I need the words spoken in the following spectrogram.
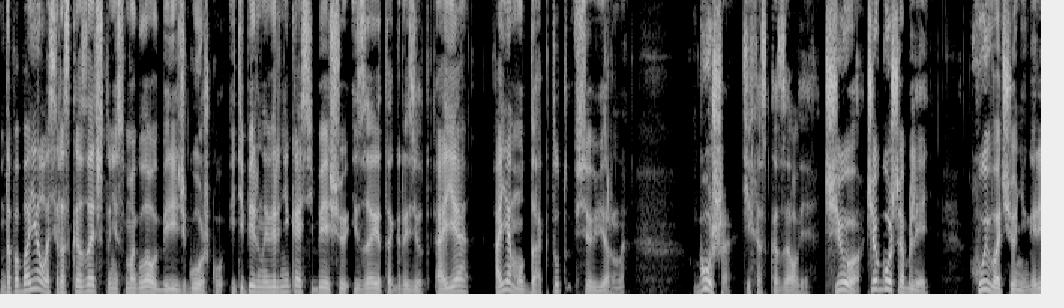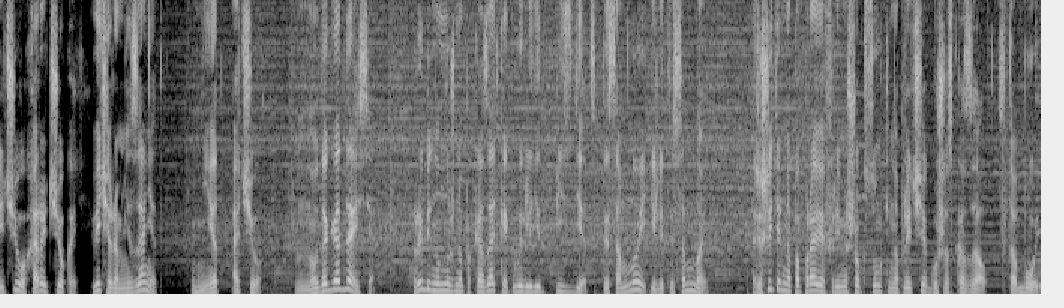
Да побоялась рассказать, что не смогла уберечь Гошку, и теперь наверняка себя еще и за это грызет. А я... А я мудак, тут все верно. «Гоша!» – тихо сказал я. «Чё? Чё Гоша, блядь?» «Хуй в чё не горячо, хоры чокать. Вечером не занят?» «Нет. А чё?» «Ну догадайся. Рыбину нужно показать, как выглядит пиздец. Ты со мной или ты со мной?» Решительно поправив ремешок сумки на плече, Гоша сказал «С тобой».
